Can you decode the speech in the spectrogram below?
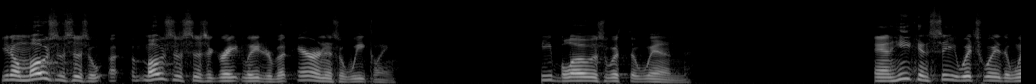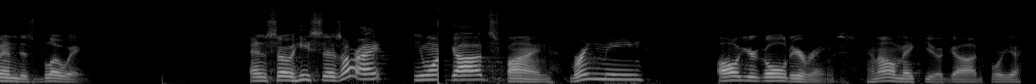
You know, Moses is a, uh, Moses is a great leader, but Aaron is a weakling. He blows with the wind and he can see which way the wind is blowing. And so he says, All right, you want gods? Fine. Bring me all your gold earrings, and I'll make you a god for you.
